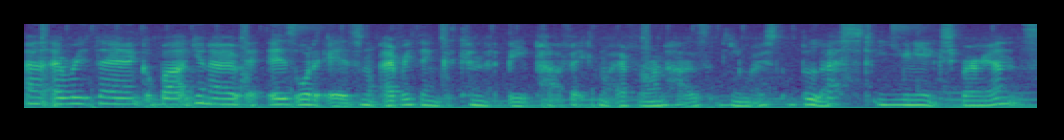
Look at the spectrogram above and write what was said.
and everything but you know it is what it is. Not everything can be perfect. Not everyone has the most blessed uni experience.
